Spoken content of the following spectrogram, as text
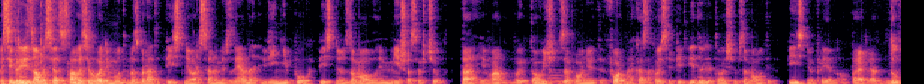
Усім привіт, з вами Святослава. Сьогодні ми будемо розбирати пісню Арсена Мірзаяна Вінні Пух. Пісню замовили Міша Савчук та Іван Войтович. Заповнюєте форму, яка знаходиться під відео для того, щоб замовити пісню приємного перегляду.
